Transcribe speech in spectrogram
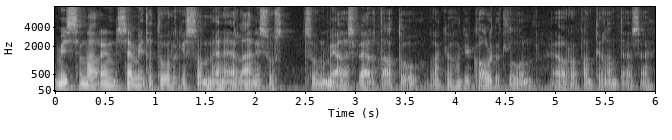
missä määrin se, mitä Turkissa on meneillään, niin sust, sun mielestä vertautuu vaikka johonkin 30-luvun Euroopan tilanteeseen?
